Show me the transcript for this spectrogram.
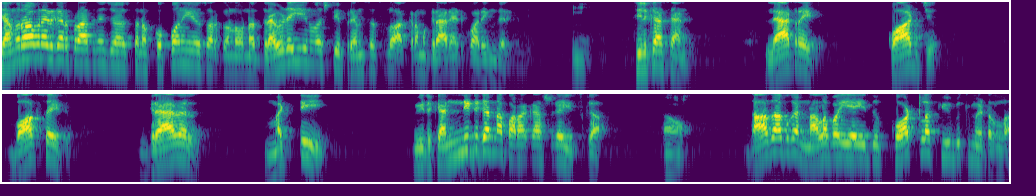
చంద్రబాబు నాయుడు గారు ప్రాతినిధ్యం వహిస్తున్న కుప్పం నియోజకవర్గంలో ఉన్న ద్రవిడ యూనివర్సిటీ ప్రెమిసెస్లో అక్రమ గ్రానైట్ క్వారింగ్ జరిగింది. Silica sand laterite quartz bauxite gravel మట్టి వీటికన్నిటికన్నా పరాకాష్ఠగా ఇసుక. దాదాపుగా నలభై ఐదు కోట్ల క్యూబిక్ మీటర్ల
